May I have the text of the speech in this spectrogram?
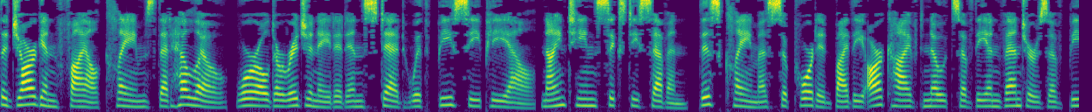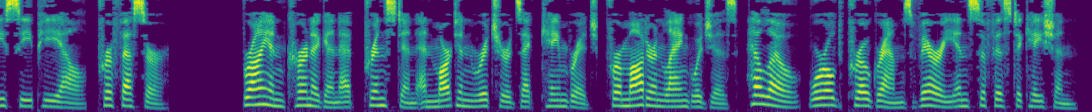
The jargon file claims that Hello, World originated instead with BCPL 1967. This claim is supported by the archived notes of the inventors of BCPL, Professor. Brian Kernighan at Princeton and Martin Richards at Cambridge. For modern languages, Hello, World programs vary in sophistication.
